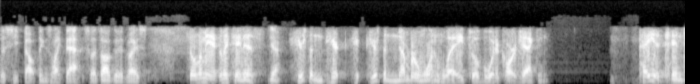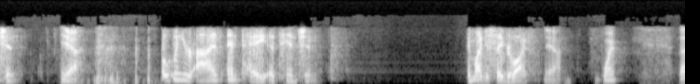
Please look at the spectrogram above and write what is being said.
the seatbelt things like that. So that's all good advice. So let me let me tell you this. Yeah. Here's the here here's the number one way to avoid a carjacking. Pay attention. Yeah Open your eyes and pay attention. It might just save your life. Yeah, good point. Uh,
